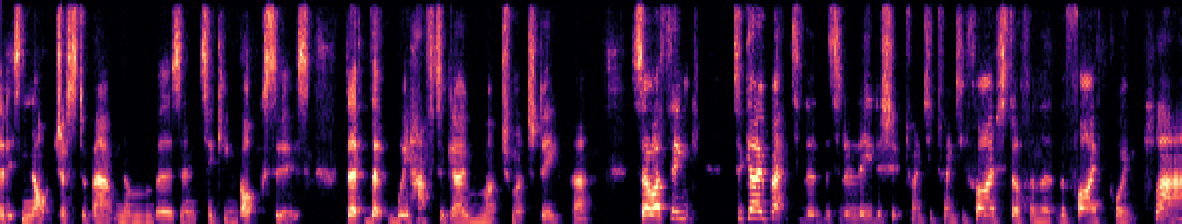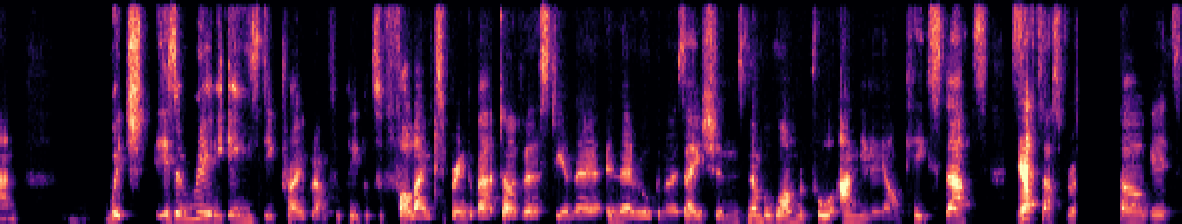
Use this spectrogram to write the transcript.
that it's not just about numbers and ticking boxes, that, that we have to go much, much deeper. So I think to go back to the, the sort of leadership 2025 stuff and the, the five point plan, which is a really easy program for people to follow to bring about diversity in their in their organizations number one report annually on key stats set aspirational targets,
